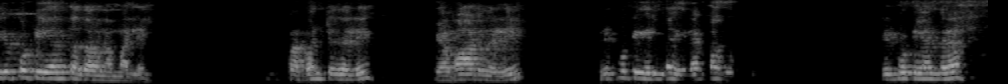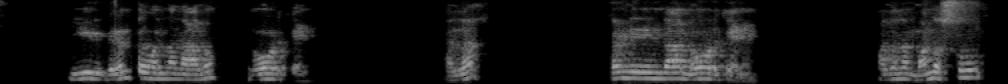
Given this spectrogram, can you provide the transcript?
ತ್ರಿಪುಟಿ ಅಂತದವ ನಮ್ಮಲ್ಲಿ? ಪ್ರಪಂಚದಲ್ಲಿ, ವ್ಯವಹಾರದಲ್ಲಿ ತ್ರಿಪುಟಿಯಿಂದ ಇರಕ್ಕಾಗುವುದು ತ್ರಿಪುಟಿ ಅಂದ್ರ ಈ ಗ್ರಂಥವನ್ನ ನಾನು ನೋಡ್ತೇನೆ. ಅಲ್ಲ? ಕಣ್ಣಿನಿಂದ ನೋಡ್ತೇನೆ. ಅದನ್ನ ಮನಸ್ಸು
